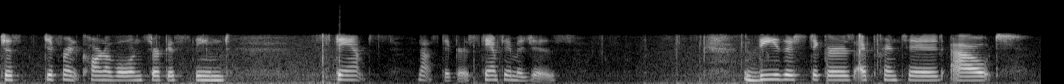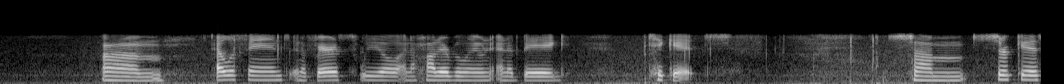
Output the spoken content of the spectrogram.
just different carnival and circus themed stamps, not stickers, stamped images. These are stickers I printed out um, elephant and a Ferris wheel and a hot air balloon and a big ticket. Some circus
